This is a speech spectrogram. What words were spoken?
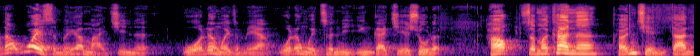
那为什么要买进呢？我认为怎么样？我认为整理应该结束了。好，怎么看呢？很简单，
